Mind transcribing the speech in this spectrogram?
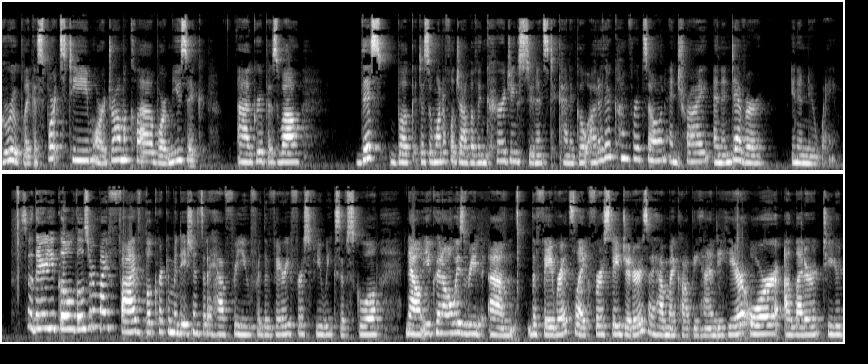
group, like a sports team or a drama club or music uh, group as well. This book does a wonderful job of encouraging students to kind of go out of their comfort zone and try and endeavor in a new way. So there you go. Those are my five book recommendations that I have for you for the very first few weeks of school. Now you can always read um, the favorites like First Day Jitters. I have my copy handy here, or a letter to your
